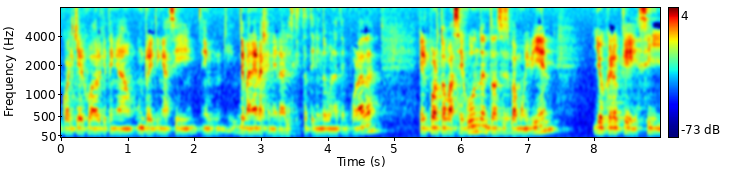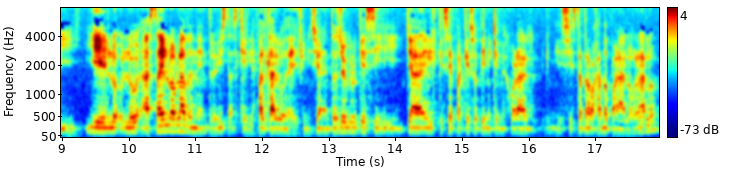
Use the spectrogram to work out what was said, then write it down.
cualquier jugador que tenga un rating así de manera general es que está teniendo buena temporada. El Porto va segundo, entonces va muy bien. yo creo que sí, y él, lo, hasta él lo ha hablado en entrevistas, que le falta algo de definición, entonces yo creo que si ya el que sepa que eso tiene que mejorar, y si está trabajando para lograrlo,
